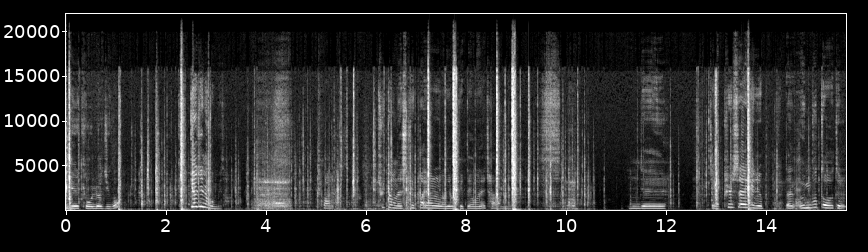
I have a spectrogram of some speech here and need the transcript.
이게 이렇게 올려지고 껴지는 겁니다. 출동 레스큐 파이어를 많이 봤기 때문에 잘 압니다. 이제 제가 필살기를 일단 음부터 들,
